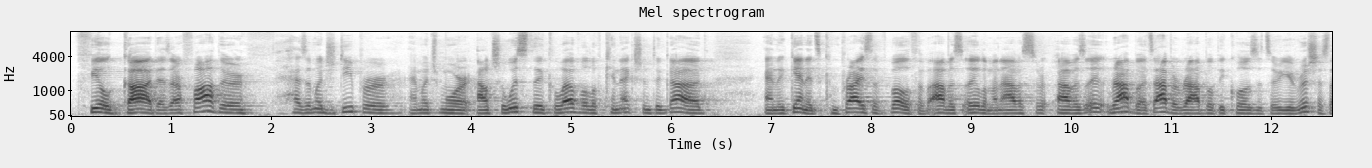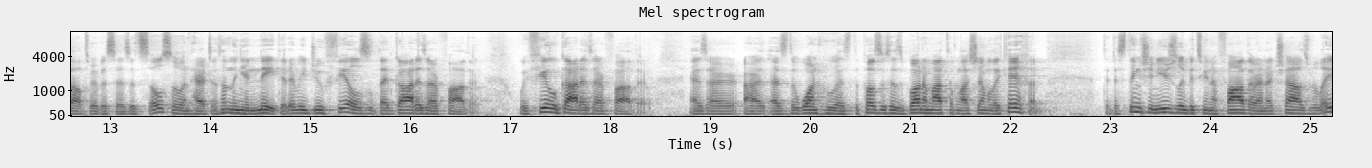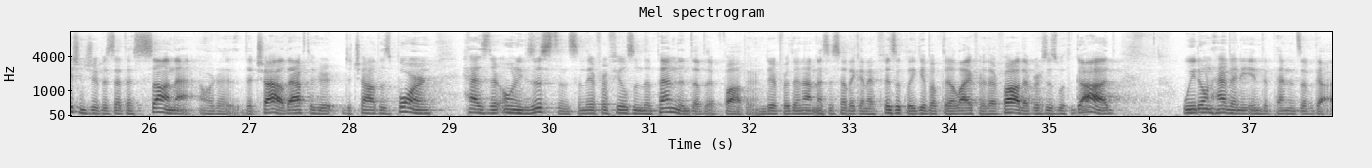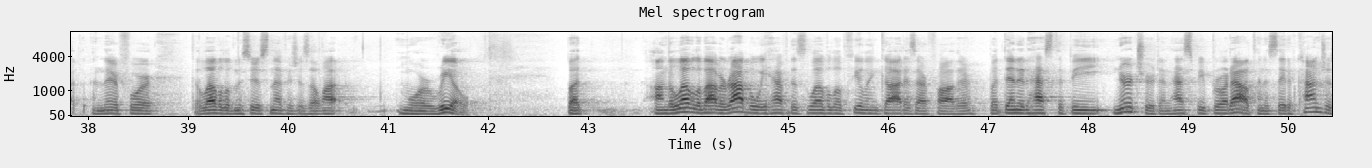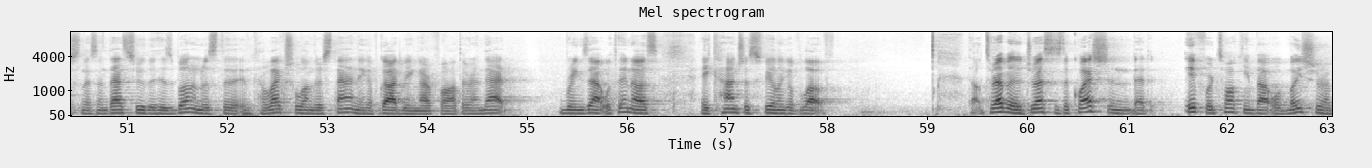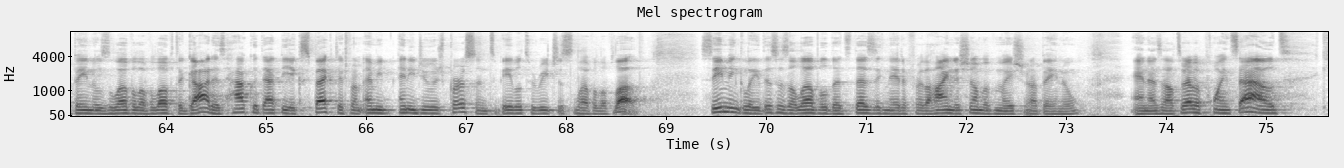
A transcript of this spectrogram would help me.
feel God as our Father, has a much deeper and much more altruistic level of connection to God. And again, it's comprised of both, of Avas Olam and Avas, Avas Rabba. It's Ava Rabba because it's a Yerusha, Rebbe says. It's also inherent, something innate that every Jew feels that God is our Father. We feel God as our Father, as, our, our as the one who, as the Pasuk says, Banim Atem LaShem the distinction usually between a father and a child's relationship is that the son or the, the child, after the child is born, has their own existence and therefore feels independent of their father, and therefore they're not necessarily going to physically give up their life for their father. Versus with God, we don't have any independence of God, and therefore the level of Mesiris Nefesh is a lot more real. But on the level of Abba Rabba, we have this level of feeling God as our Father, but then it has to be nurtured and has to be brought out in a state of consciousness, and that's through the Hizbonenus, the intellectual understanding of God being our Father, and that brings out within us a conscious feeling of love. The Rebbe addresses the question that if we're talking about what Moshe Rabbeinu's level of love to God is, how could that be expected from any, any Jewish person to be able to reach this level of love? Seemingly, this is a level that's designated for the high neshama of Moshe Rabbeinu, and as Alter Rebbe points out, how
